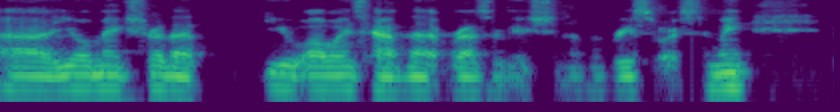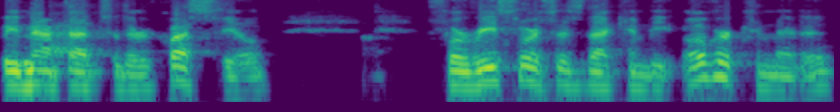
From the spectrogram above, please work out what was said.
Uh, you'll make sure that you always have that reservation of a resource. And we, we map that to the request field. For resources that can be overcommitted,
